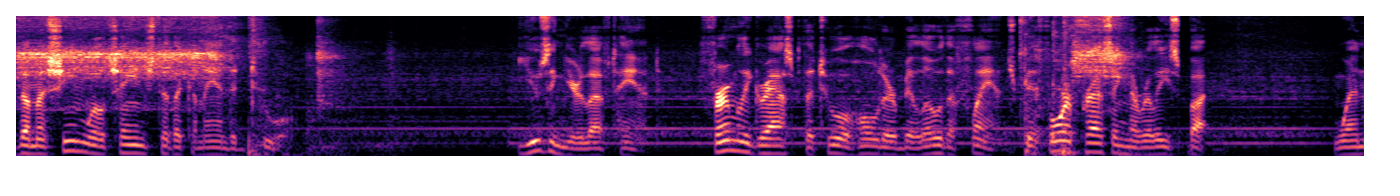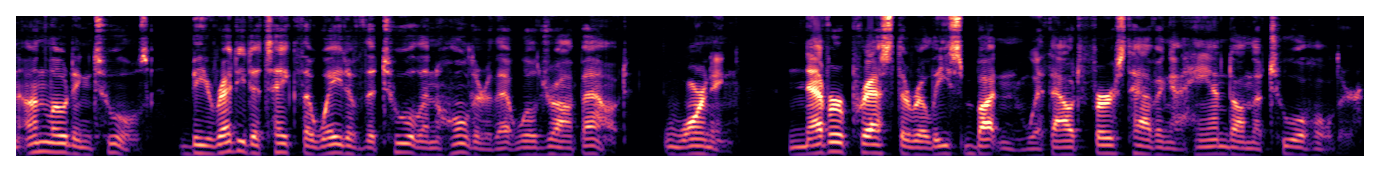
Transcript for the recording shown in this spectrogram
The machine will change to the commanded tool. Using your left hand, firmly grasp the tool holder below the flange before pressing the release button. When unloading tools, be ready to take the weight of the tool and holder that will drop out. Warning, never press the release button without first having a hand on the tool holder.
